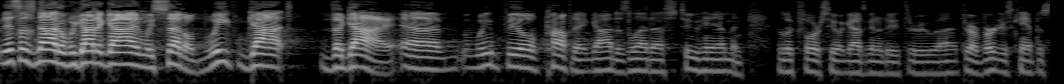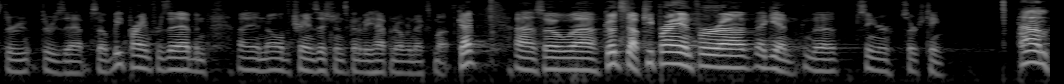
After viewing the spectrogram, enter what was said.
this is not a we got a guy and we settled. We've got the guy. Uh, we feel confident God has led us to him and look forward to see what God's going to do through uh, through our Verdigris campus through through Zeb. So be praying for Zeb and uh, and all the transition that's going to be happening over the next month. Okay, uh, so uh, good stuff. Keep praying for uh, again the senior search team. Um,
